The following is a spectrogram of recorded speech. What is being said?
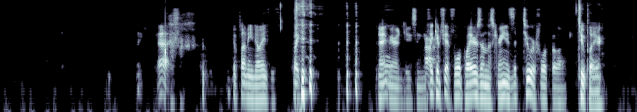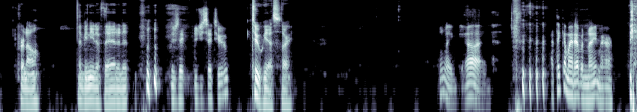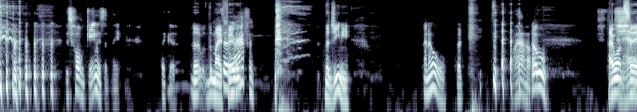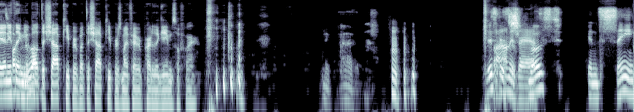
Ah. God. the funny noises. Like nightmare inducing. If they could fit four players on the screen, is it two or four co-op? Two player. For now. It'd be neat if they added it. Did you say? Did you say two? Two, yes, sorry. Oh my god. I think I might have a nightmare. This whole game is a nightmare. Like a The, the, my favorite laughing? the genie. I know, but wow. Oh, I won't Yeah, say anything about up. the shopkeeper, but the shopkeeper is my favorite part of the game so far. Oh my god. This Bomb is his the ass. most insane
